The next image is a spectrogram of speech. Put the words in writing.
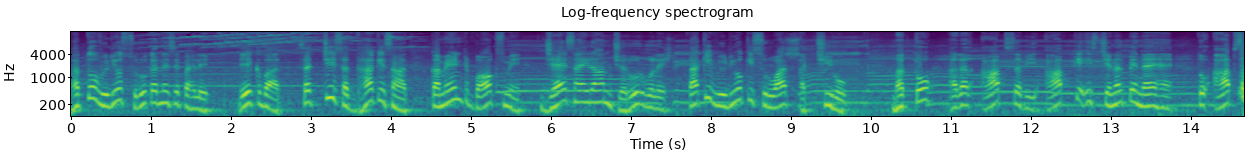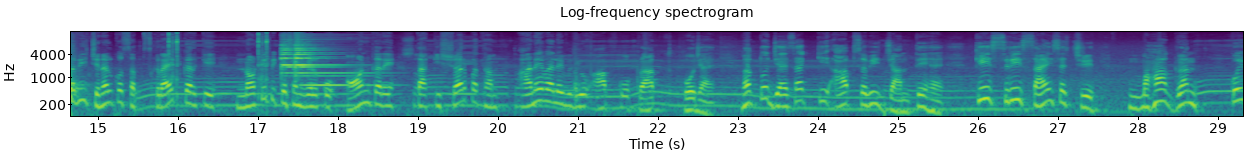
भक्तों, वीडियो शुरू करने से पहले एक बार सच्ची श्रद्धा के साथ कमेंट बॉक्स में जय साई राम ज़रूर बोलें ताकि वीडियो की शुरुआत अच्छी हो। भक्तों, अगर आप सभी आपके इस चैनल पे नए हैं तो आप सभी चैनल को सब्सक्राइब करके नोटिफिकेशन बेल को ऑन करें ताकि सर्वप्रथम आने वाले वीडियो आपको प्राप्त हो जाए। भक्तों, जैसा कि आप सभी जानते हैं कि श्री साई सचित महाग्रंथ कोई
